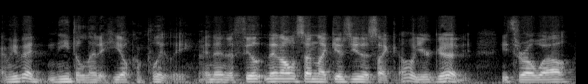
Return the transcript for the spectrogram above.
I- Maybe I need to let it heal completely, and then the feel. Then all of a sudden, like gives you this like, oh, you're good. You throw well,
